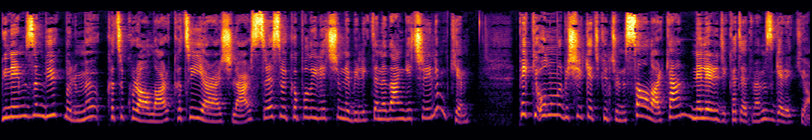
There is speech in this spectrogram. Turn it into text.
Günlerimizin büyük bölümü katı kurallar, katı hiyerarşiler, stres ve kapalı iletişimle birlikte neden geçirelim ki? Peki olumlu bir şirket kültürünü sağlarken nelere dikkat etmemiz gerekiyor?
